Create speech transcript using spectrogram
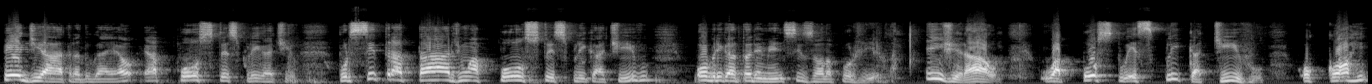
pediatra do Gael é aposto explicativo. Por se tratar de um aposto explicativo, obrigatoriamente se isola por vírgula. Em geral, o aposto explicativo ocorre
